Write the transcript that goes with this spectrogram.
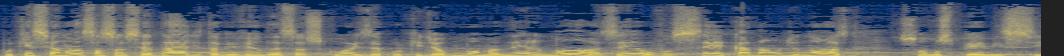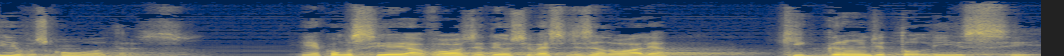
Porque se a nossa sociedade está vivendo essas coisas, é porque de alguma maneira nós, eu, você, cada um de nós, somos permissivos com outras. E é como se a voz de Deus estivesse dizendo: olha, que grande tolice,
